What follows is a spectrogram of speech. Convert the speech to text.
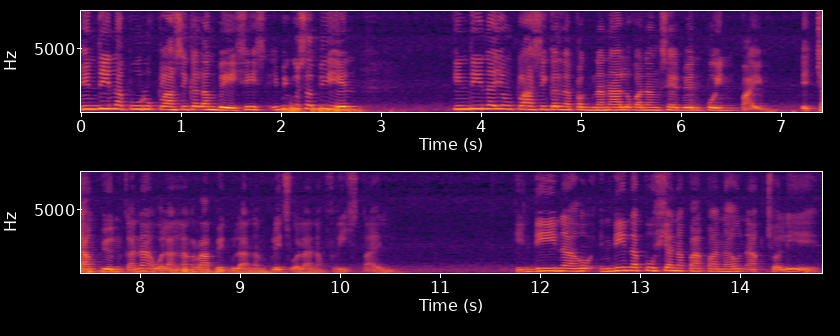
Hindi na puro classical ang basis. Ibig ko sabihin, hindi na yung classical na pag nanalo ka ng 7.5, eh champion ka na, wala lang rapid, wala nang blitz, wala nang freestyle. Hindi na ho, hindi na po siya napapanahon actually. eh.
